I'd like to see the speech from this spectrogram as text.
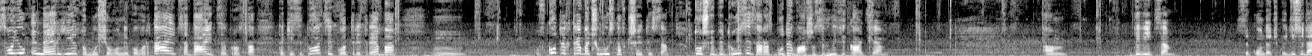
свою енергію, тому що вони повертаються. Да, і це просто такі ситуації, котрі треба. В котрих треба чомусь навчитися. Тож, любі друзі, зараз буде ваша сигніфікація. Ам, дивіться, секундочку, іди сюди.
